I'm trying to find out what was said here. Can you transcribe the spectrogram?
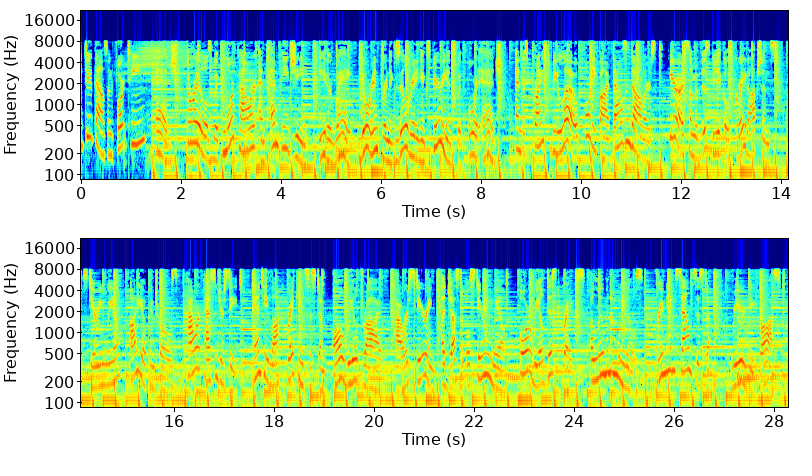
The 2014 Edge thrills with more power and MPG. Either way, you're in for an exhilarating experience with Ford Edge and is priced below $45,000. Here are some of this vehicle's great options. Steering wheel, audio controls, power passenger seat, anti-lock braking system, all-wheel drive, power steering, adjustable steering wheel, four-wheel disc brakes, aluminum wheels, premium sound system, rear defrost.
